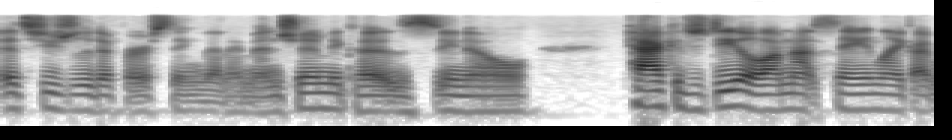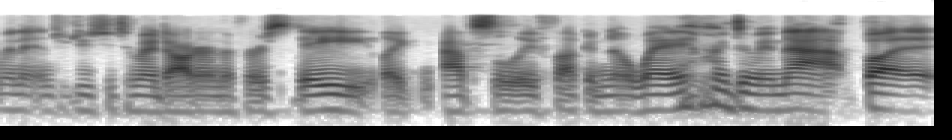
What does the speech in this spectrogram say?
it's usually the first thing that I mention because you know package deal. I'm not saying like I'm going to introduce you to my daughter on the first date. Like absolutely fucking no way am I doing that. But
